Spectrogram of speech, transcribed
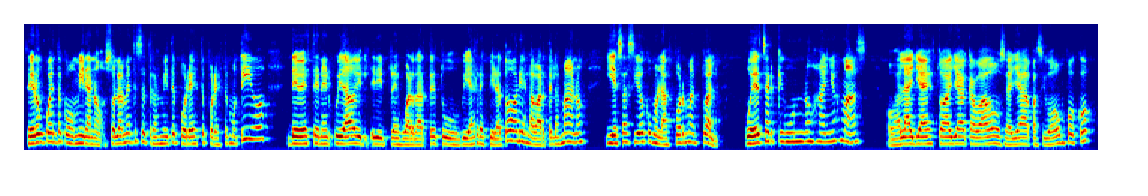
se dieron cuenta como, mira, no, solamente se transmite por este, por este motivo, debes tener cuidado y, resguardarte tus vías respiratorias, lavarte las manos, y esa ha sido como la forma actual. Puede ser que en unos años más, ojalá ya esto haya acabado o se haya apaciguado un poco,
